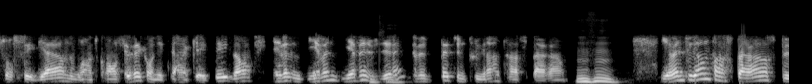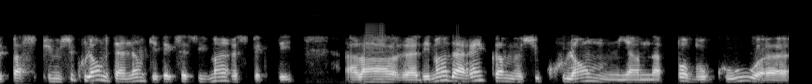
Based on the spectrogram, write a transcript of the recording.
sur ses gardes, ou en tout cas, on savait qu'on était enquêté. Donc, il y avait, il y avait, il y avait je dirais, il y avait peut-être une plus grande transparence. Mm-hmm. Il y avait une plus grande transparence, parce que M. Coulomb est un homme qui est excessivement respecté. Alors, euh, des mandarins comme M. Coulomb, il n'y en a pas beaucoup. Euh,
